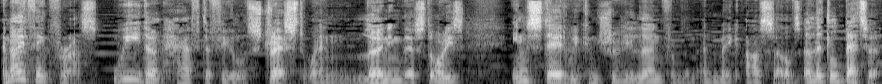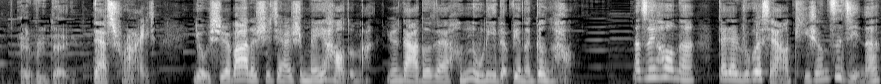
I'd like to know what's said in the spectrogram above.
And I think for us, we don't have to feel stressed when learning their stories. Instead, we can truly learn from them and make ourselves a little better every day. That's right. 有学霸的世界还是美好的嘛，因为大家都在很努力的变得更好。 那最后呢，大家如果想要提升自己呢，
